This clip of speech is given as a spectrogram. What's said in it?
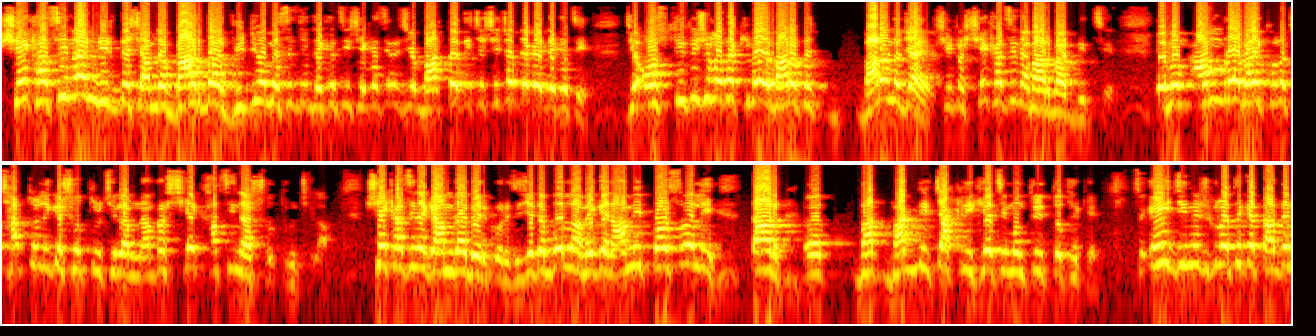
শেখ হাসিনার নির্দেশে আমরা বারবার ভিডিও মেসেজে দেখেছি, শেখ হাসিনা যে বার্তা দিচ্ছে, সেসব জায়গায় দেখেছি যে অস্থিতিশীলতা কীভাবে বাড়াতে, বাড়ানো যায়, সেটা শেখ হাসিনা বারবার দিচ্ছে। এবং আমরা ভাই কোনো ছাত্রলীগের শত্রু ছিলাম না, আমরা শেখ হাসিনার শত্রু ছিলাম। শেখ হাসিনাকে আমরা বের করেছি। যেটা বললাম এখানে আমি পার্সোনালি তার ভাগ্নির চাকরি খেয়েছি মন্ত্রিত্ব থেকে। তো এই জিনিসগুলো থেকে তাদের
